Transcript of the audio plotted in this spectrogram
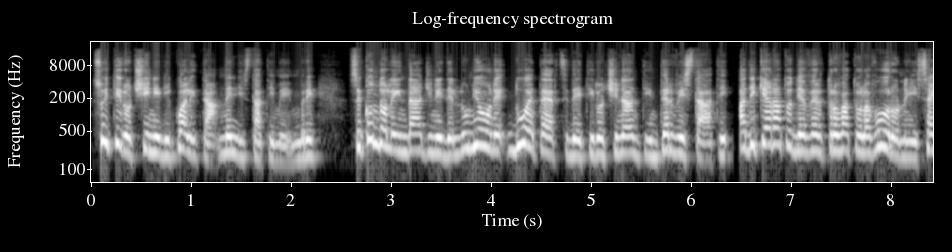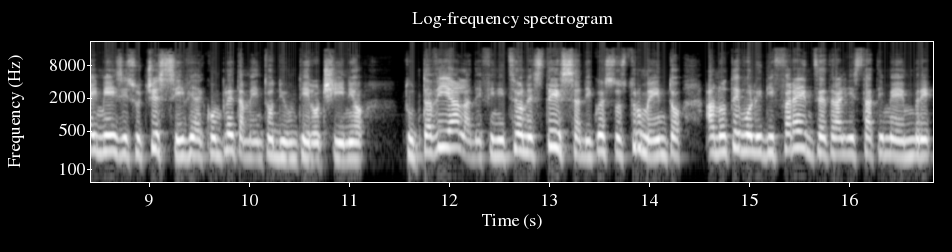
sui tirocini di qualità negli Stati membri. Secondo le indagini dell'Unione, due terzi dei tirocinanti intervistati ha dichiarato di aver trovato lavoro nei sei mesi successivi al completamento di un tirocinio. Tuttavia, la definizione stessa di questo strumento ha notevoli differenze tra gli Stati membri.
